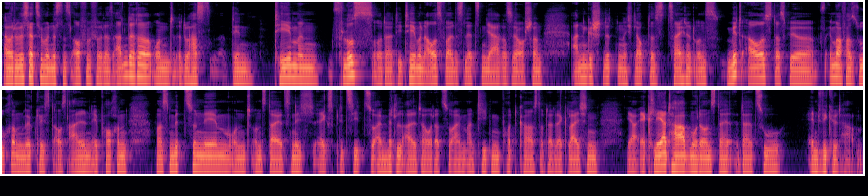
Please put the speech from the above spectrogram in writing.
Aber du bist ja zumindest offen für das andere und du hast den Themenfluss oder die Themenauswahl des letzten Jahres ja auch schon angeschnitten. Ich glaube, das zeichnet uns mit aus, dass wir immer versuchen, möglichst aus allen Epochen was mitzunehmen und uns da jetzt nicht explizit zu einem Mittelalter oder zu einem antiken Podcast oder dergleichen ja erklärt haben oder uns da, dazu entwickelt haben.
